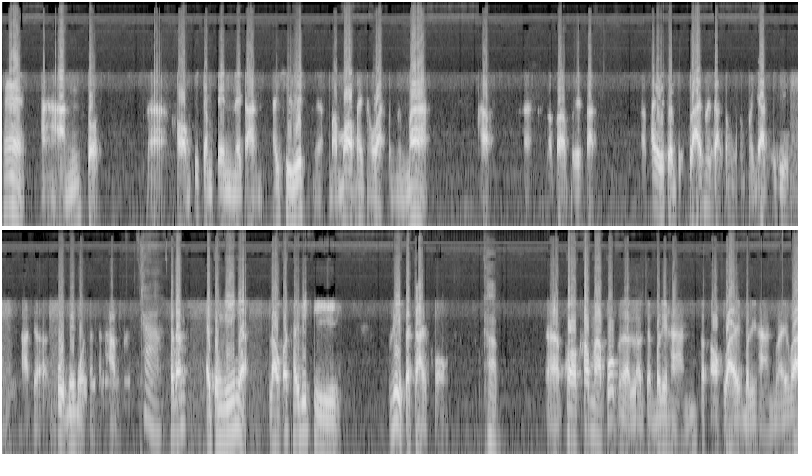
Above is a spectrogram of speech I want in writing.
แห้งอาหารสดเอ่อของที่ จำเป็นในการใช้ชีวิตเนี่ยมามอบให้จังหวัดจำนวนมากครับอะแล้วก็บริษัทเอ่อภาคเอกชนหลายบริษัทต้องต้องขออนุญาตที่อาจจะพูดไม่หมดนะครับค่ะเพราะฉะนั้นไอ้ตรงนี้เนี่ย เราก็ใช้วิธีรีบกระจายของครับอาพอเข้ามาปุ๊บเนี่ยเราจะบริหารสต็อกไว้บริหารไว้ว่า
